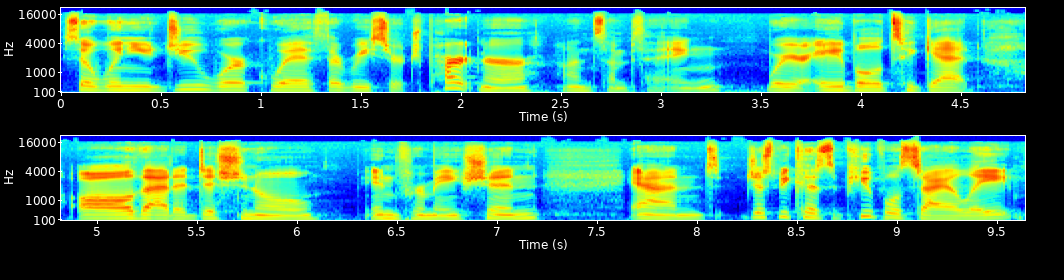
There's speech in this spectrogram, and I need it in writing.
so when you do work with a research partner on something where you're able to get all that additional information and just because the pupils dilate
